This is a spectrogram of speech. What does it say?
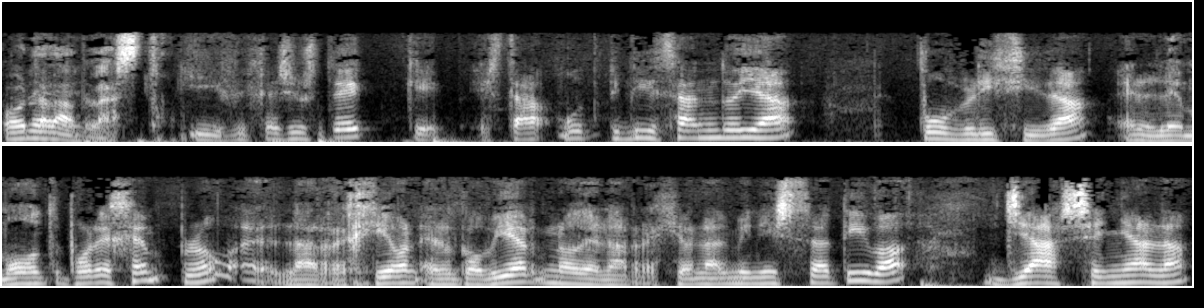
o no la aplasto? Y fíjese usted que está utilizando ya publicidad en Le Monde, por ejemplo, la región, el gobierno de la región administrativa ya señala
